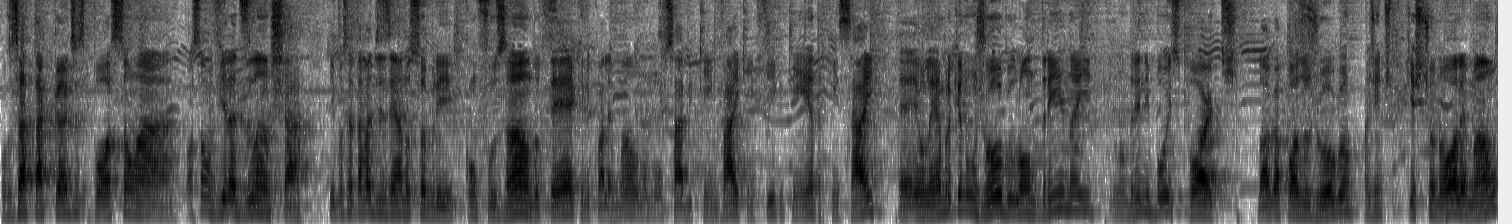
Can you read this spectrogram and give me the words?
os atacantes possam, a, possam vir a deslanchar. E você estava dizendo sobre confusão do técnico alemão, não, sabe quem vai, quem fica, quem entra, quem sai. É, eu lembro que num jogo Londrina e Londrina e Boa Esporte, logo após o jogo, a gente questionou o alemão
